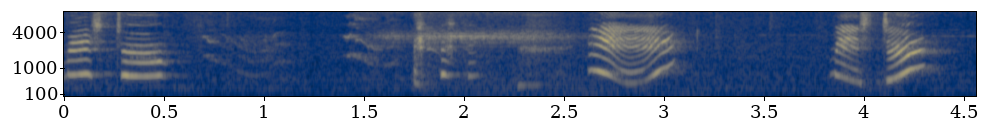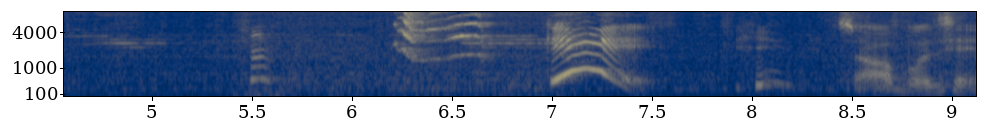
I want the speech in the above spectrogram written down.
মিষ্টু মিষ্টু কে? সব বোঝে।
